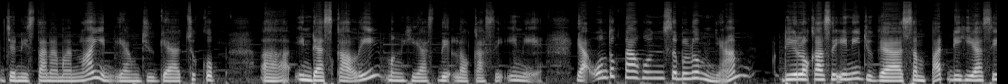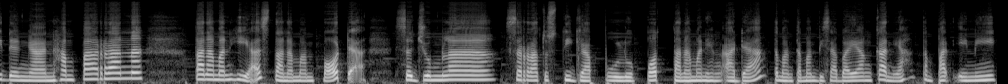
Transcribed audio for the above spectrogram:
jenis tanaman lain yang juga cukup uh, indah sekali menghias di lokasi ini. Ya, untuk tahun sebelumnya di lokasi ini juga sempat dihiasi dengan hamparan tanaman hias, tanaman pot, sejumlah 130 pot tanaman yang ada. Teman-teman bisa bayangkan ya, tempat ini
